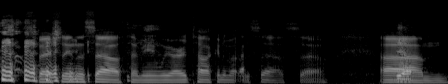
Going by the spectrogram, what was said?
especially in the south. I mean, we are talking about the south, so. Um,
